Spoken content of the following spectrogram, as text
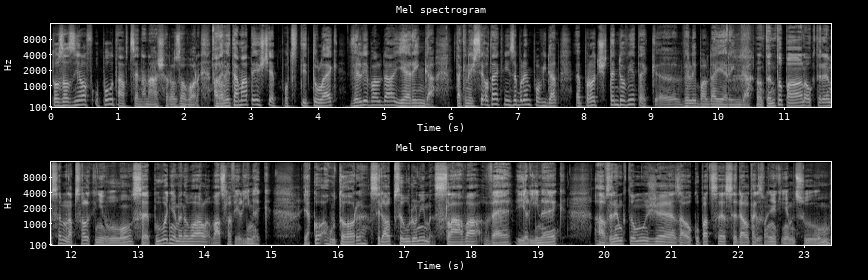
To zaznělo v upoutávce na náš rozhovor, ale vy tam máte ještě podtitulek Vilibalda Jeringa. Tak než si o té knize budeme povídat, eh, proč ten dovětek Vilibalda eh, Jeringa? No, tento pán, o kterém jsem napsal knihu, se původně jmenoval Václav Jelínek. Jako autor si dal pseudonym Sláva V. Jelínek a vzhledem k tomu, že za okupace se dal takzvaně k Němcům,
